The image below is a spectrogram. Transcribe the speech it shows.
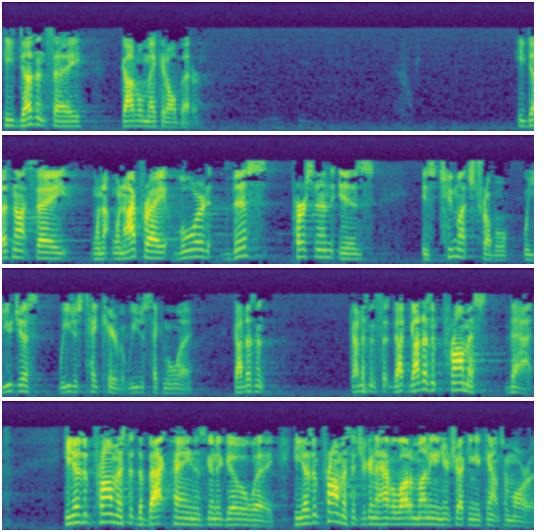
He doesn't say, God will make it all better. He does not say, when I, when I pray, Lord, this person is, is too much trouble. Will you just, will you just take care of it? Will you just take him away? God doesn't, God doesn't, God, God doesn't promise that. He doesn't promise that the back pain is going to go away. He doesn't promise that you're going to have a lot of money in your checking account tomorrow.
